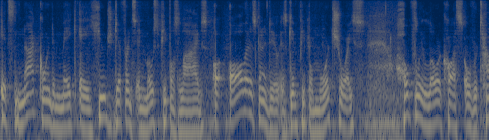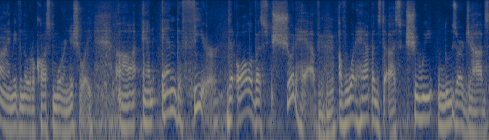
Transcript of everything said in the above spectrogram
It's not going to make a huge difference in most people's lives. All, all that it's going to do is give people more choice, hopefully lower costs over time, even though it'll cost more initially, uh, and end the fear that all of us should have of what happens to us should we lose our jobs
